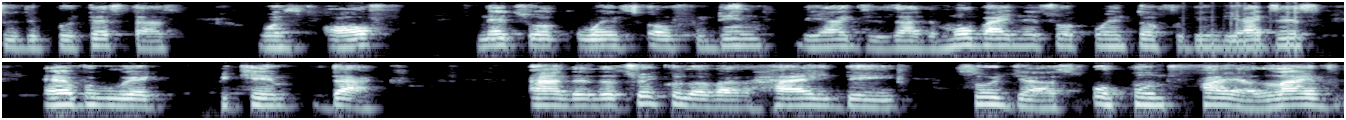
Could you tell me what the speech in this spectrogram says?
to the protesters, was off. Network went off within the axis. The mobile network went off within the axis, everywhere became dark. And in the twinkle of an eye, the soldiers opened fire, live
